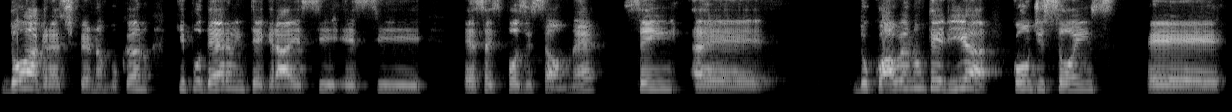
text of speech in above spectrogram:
do Agreste Pernambucano que puderam integrar esse, esse, essa exposição, né? Sem, é, do qual eu não teria condições é,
